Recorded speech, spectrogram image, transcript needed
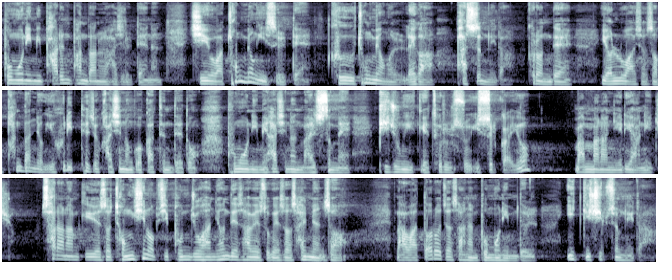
부모님이 바른 판단을 하실 때는 지혜와 총명이 있을 때 그 총명을 내가 받습니다. 그런데 연로하셔서 판단력이 흐릿해져 가시는 것 같은데도 부모님이 하시는 말씀에 비중 있게 들을 수 있을까요? 만만한 일이 아니죠. 살아남기 위해서 정신없이 분주한 현대사회 속에서 살면서 나와 떨어져 사는 부모님들 잊기 쉽습니다.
